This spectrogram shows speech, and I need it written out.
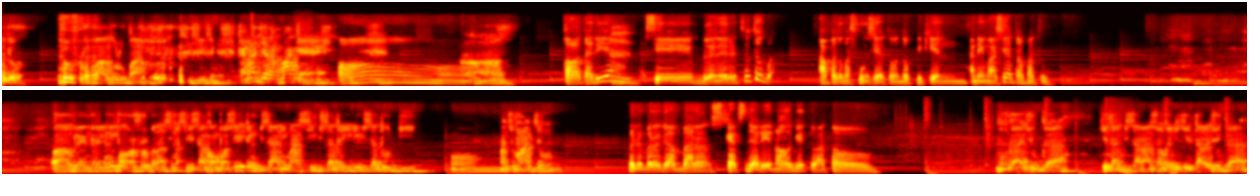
Aduh, lupa aku lupa. Karena jarang pakai. Oh. Uh, kalau tadi yang si Blender itu tuh apa tuh mas fungsinya tuh untuk bikin animasi atau apa tuh? Uh, Blender ini powerful banget sih mas. Bisa compositing bisa animasi bisa 3D bisa 2D oh. macem-macem. Bener-bener gambar sketch dari nol gitu atau? Enggak juga. Kita bisa langsung ke digital juga.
